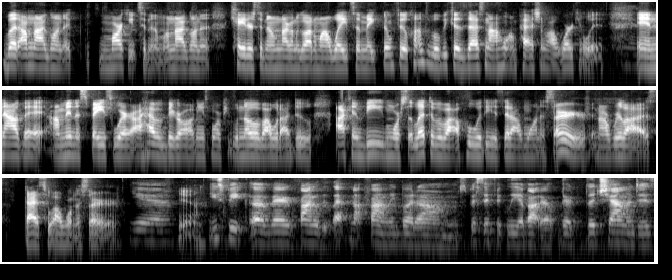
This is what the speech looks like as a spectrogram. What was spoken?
but I'm not going to market to them. I'm not going to cater to them. I'm not going to go out of my way to make them feel comfortable because that's not who I'm passionate about working with. Yeah. And now that I'm in a space where I have a bigger audience, more people know about what I do, I can be more selective about who it is that I want to serve. And I realize that's who I want to serve. Yeah. Yeah. You speak uh, very finally, not finally, but um, specifically about the, the challenges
